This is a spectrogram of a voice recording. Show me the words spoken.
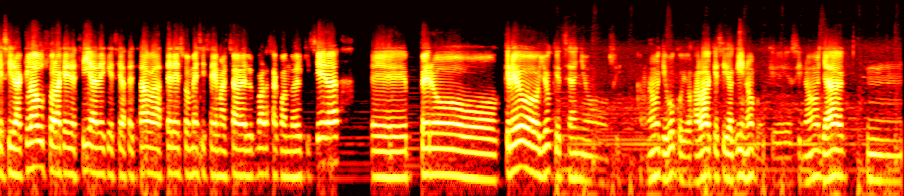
que si la cláusula que decía de que si aceptaba hacer eso Messi se marchaba del Barça cuando él quisiera, eh, pero creo yo que este año no me equivoco, y ojalá que siga aquí, ¿no? Porque si no, ya, mm,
